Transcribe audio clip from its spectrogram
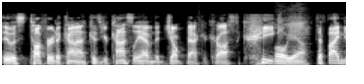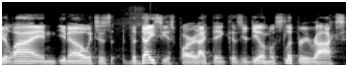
it was tougher to kind of because you're constantly having to jump back across the creek. Oh yeah, to find your line, you know, which is the diciest part, I think, because you're dealing with slippery rocks,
